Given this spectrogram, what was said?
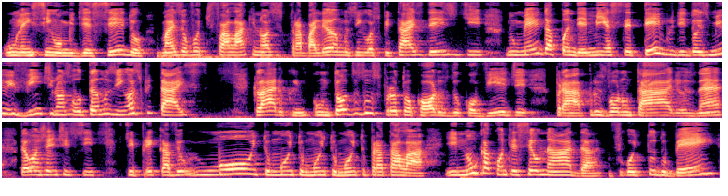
com lencinho umedecido, mas eu vou te falar que nós trabalhamos em hospitais desde no meio da pandemia, setembro de 2020, nós voltamos em hospitais. Claro, com, todos os protocolos do Covid para os voluntários, né? Então a gente se, se precaveu muito, muito, muito, muito para estar tá lá. E nunca aconteceu nada. Ficou tudo bem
